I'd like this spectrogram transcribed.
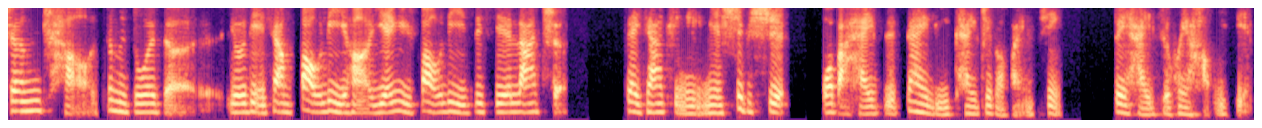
争吵这么多的，有点像暴力哈，言语暴力这些拉扯，在家庭里面，是不是我把孩子带离开这个环境，对孩子会好一点，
